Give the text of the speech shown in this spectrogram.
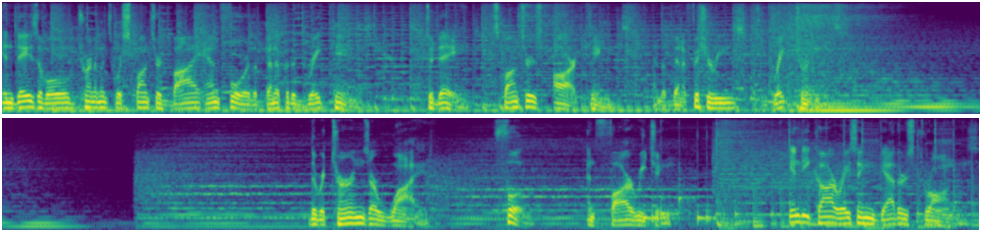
In days of old, tournaments were sponsored by and for the benefit of great kings. Today, sponsors are kings and the beneficiaries great tournaments. The returns are wide, full, and far reaching. IndyCar racing gathers throngs.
